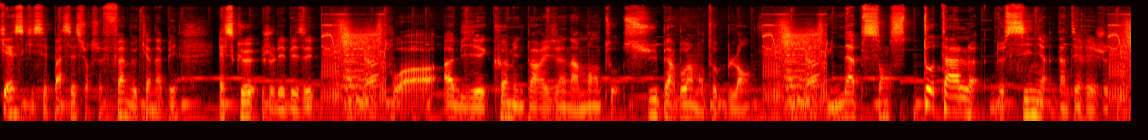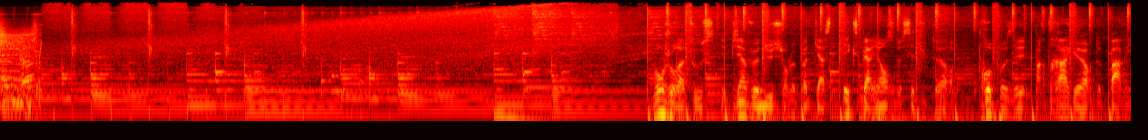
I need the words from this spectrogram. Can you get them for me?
Qu'est-ce qui s'est passé sur ce fameux canapé? Est-ce que je l'ai baisé? Habillé comme une parisienne, un manteau super beau, un manteau blanc. Une absence totale de signes d'intérêt. Je... Bonjour à tous et bienvenue sur le podcast Expérience de séducteur proposé par Dragueur de Paris.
